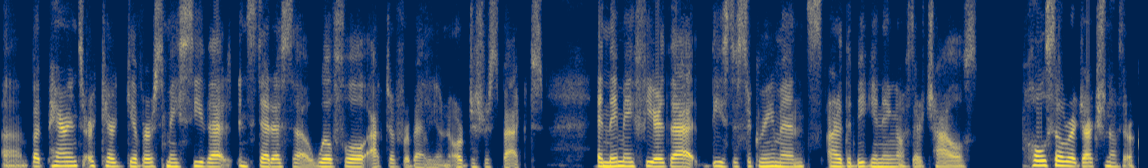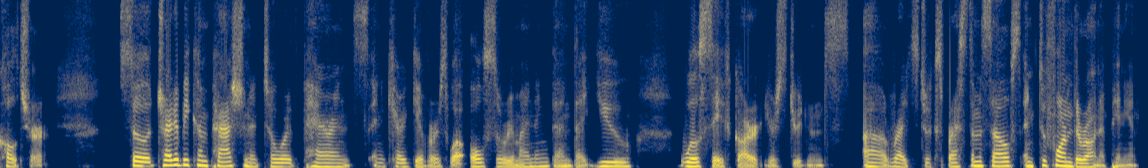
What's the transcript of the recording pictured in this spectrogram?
Uh, but parents or caregivers may see that instead as a willful act of rebellion or disrespect. And they may fear that these disagreements are the beginning of their child's wholesale rejection of their culture. So try to be compassionate toward parents and caregivers while also reminding them that you will safeguard your students' uh, rights to express themselves and to form their own opinion.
